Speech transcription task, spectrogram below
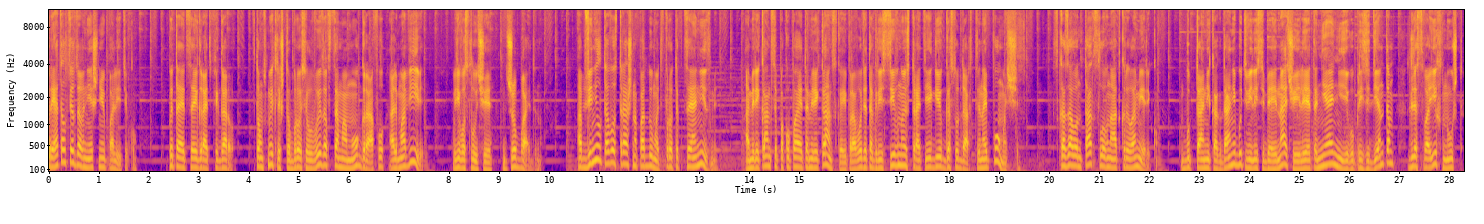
спрятался за внешнюю политику. Пытается играть в Фигаро. В том смысле, что бросил вызов самому графу Альмавиве, в его случае Джо Байдену. Обвинил того страшно подумать в протекционизме. Американцы покупают американское и проводят агрессивную стратегию государственной помощи. Сказал он так, словно открыл Америку. Будто они когда-нибудь вели себя иначе, или это не они его президентом для своих нужд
